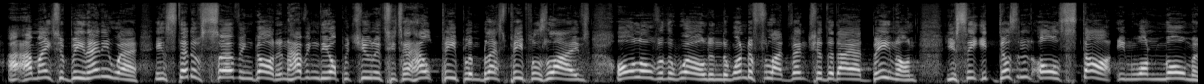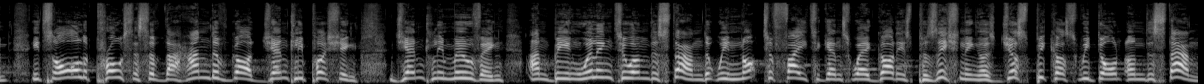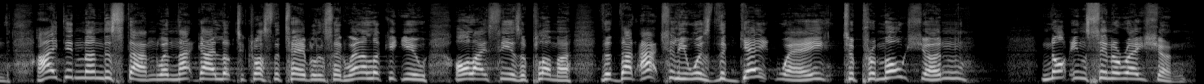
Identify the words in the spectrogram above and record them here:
I, might have been anywhere. Instead of serving God and having the opportunity to help people and bless people's lives all over the world and the wonderful adventure that I had been on, you see, it doesn't all start in one moment. It's all a process of the hand of God gently pushing, gently moving, and being willing to understand that we're not to fight against where God is positioning us just because we don't understand. I didn't understand when that guy looked across the table and said, When I look at you, all I see is a plumber that that actually was the gateway to promotion, not incineration.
